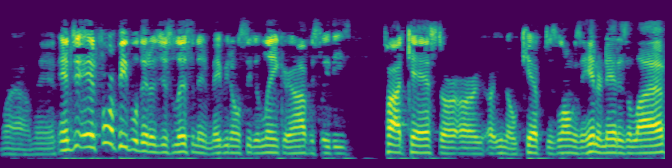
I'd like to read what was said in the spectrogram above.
Wow, man. And, and for people that are just listening, maybe don't see the link, or obviously these podcasts are, are, are you know kept as long as the internet is alive.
